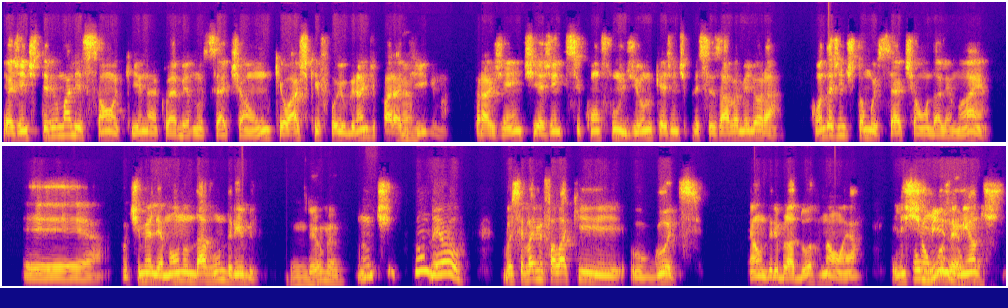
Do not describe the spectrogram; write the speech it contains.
E a gente teve uma lição aqui, né, Kleber, no 7 a 1 que eu acho que foi o grande paradigma é. para a gente, e a gente se confundiu no que a gente precisava melhorar. Quando a gente tomou os 7 a 1 da Alemanha, é... o time alemão não dava um drible. Não deu mesmo. Não, não deu. Você vai me falar que o Guts é um driblador? Não é. Eles tinham movimentos.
